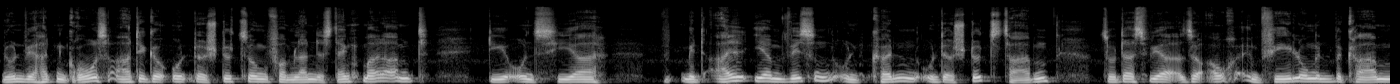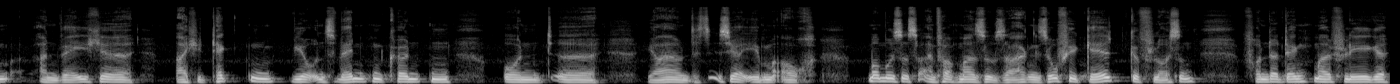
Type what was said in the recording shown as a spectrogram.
Nun, wir hatten großartige Unterstützung vom Landesdenkmalamt, die uns hier mit all ihrem Wissen und Können unterstützt haben, sodass wir also auch Empfehlungen bekamen, an welche Architekten wir uns wenden könnten. Und äh, ja, und das ist ja eben auch, man muss es einfach mal so sagen, so viel Geld geflossen von der Denkmalpflege,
